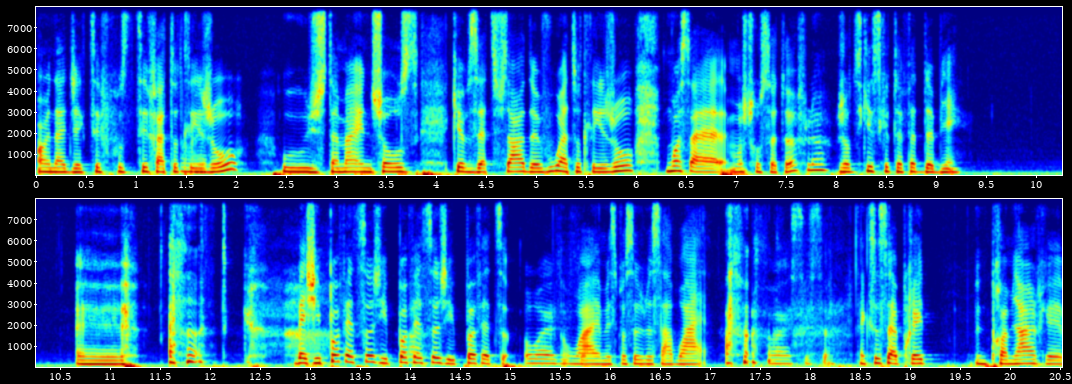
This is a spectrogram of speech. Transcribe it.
un adjectif positif à tous les jours ou justement une chose que vous êtes fier de vous à tous les jours. Moi, ça, moi je trouve ça tough, là. Aujourd'hui, qu'est-ce que tu as fait de bien? Euh, Ben, j'ai pas fait ça, j'ai pas fait ça, j'ai pas fait ça. ouais, c'est Ouais, mais c'est pas ça que je veux savoir. Ouais, c'est ça. Fait que ça, ça pourrait être une première euh,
